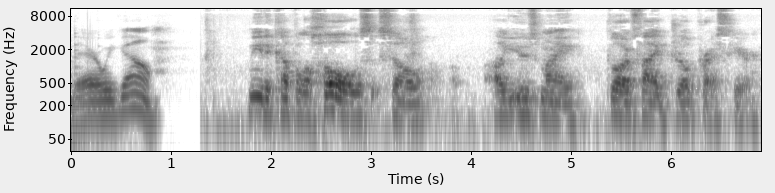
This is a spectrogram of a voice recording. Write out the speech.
There we go. Need a couple of holes, so I'll use my glorified drill press here.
